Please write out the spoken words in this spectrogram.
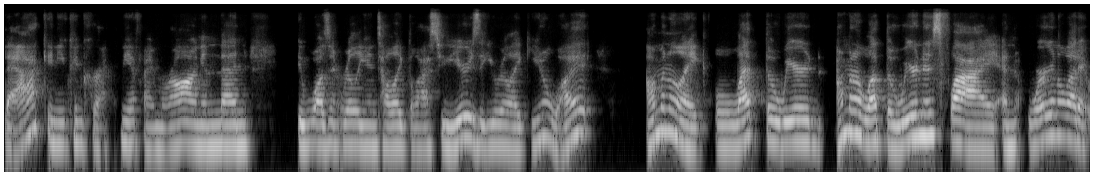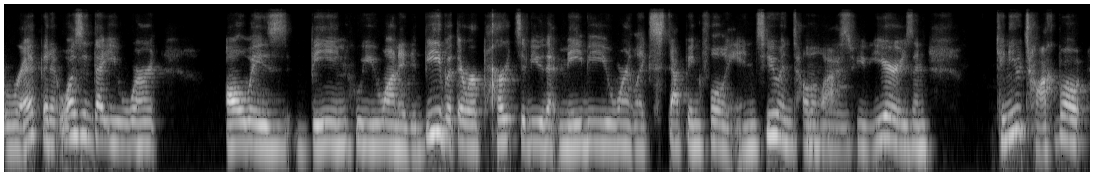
back and you can correct me if i'm wrong and then it wasn't really until like the last few years that you were like you know what i'm gonna like let the weird i'm gonna let the weirdness fly and we're gonna let it rip and it wasn't that you weren't always being who you wanted to be but there were parts of you that maybe you weren't like stepping fully into until mm-hmm. the last mm-hmm. few years and can you talk about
